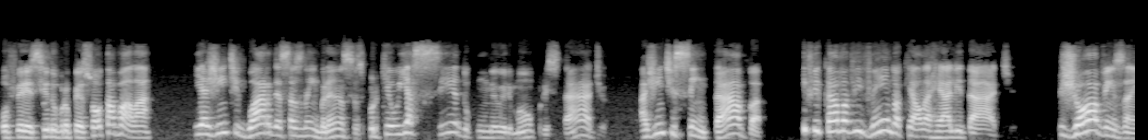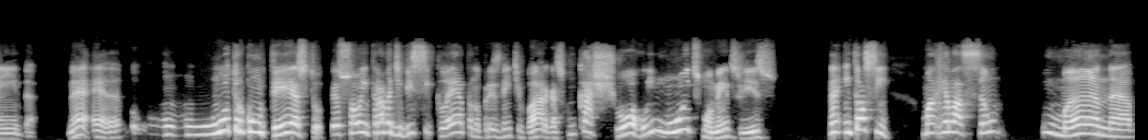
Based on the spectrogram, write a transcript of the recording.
oferecido para o pessoal, estava lá. E a gente guarda essas lembranças, porque eu ia cedo com meu irmão para o estádio, a gente sentava e ficava vivendo aquela realidade. Jovens ainda, né? É, um, um, outro contexto. O pessoal entrava de bicicleta no presidente Vargas, com cachorro, em muitos momentos isso. Né? Então, assim, uma relação humana,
